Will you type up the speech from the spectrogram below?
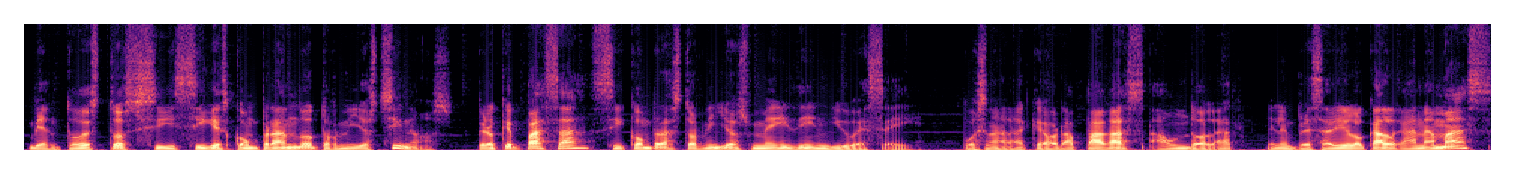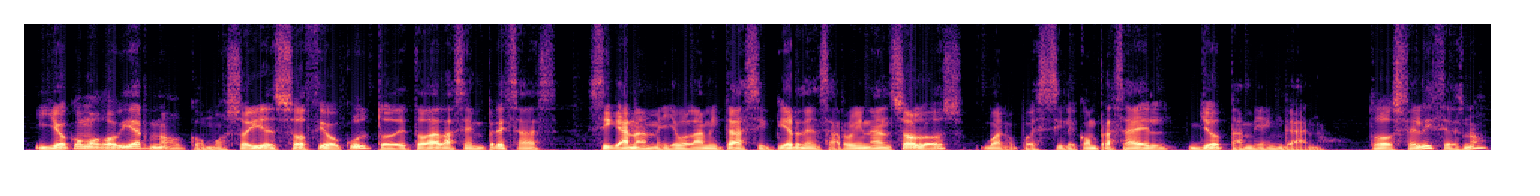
Bien, todo esto si sigues comprando tornillos chinos. Pero ¿qué pasa si compras tornillos made in USA? Pues nada, que ahora pagas a un dólar. El empresario local gana más y yo como gobierno, como soy el socio oculto de todas las empresas, si ganan me llevo la mitad, si pierden se arruinan solos, bueno, pues si le compras a él, yo también gano. Todos felices, ¿no?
